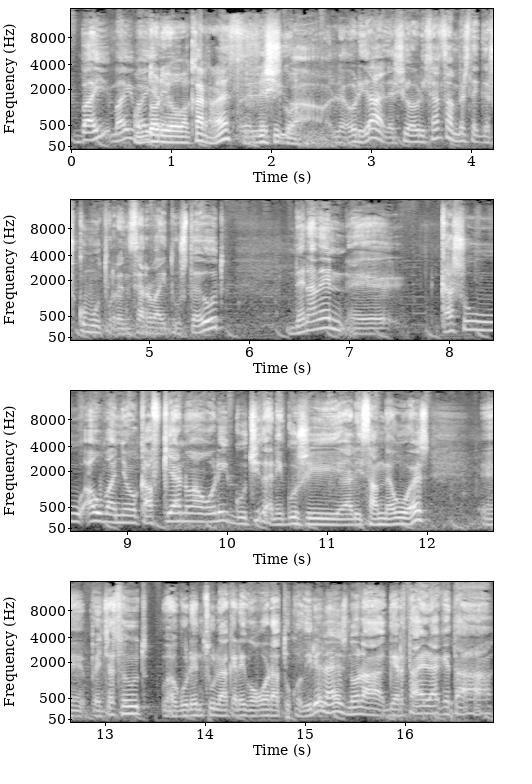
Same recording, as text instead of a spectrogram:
Bai, bai, bai. Ondorio bakarra, ez? Lesikoa. Hori da, lesio hori izan zen beste eskumuturren zerbait uste dut. Dena den, e, kasu hau baino kafkianoa gori gutxi da ikusi izan dugu, ez? E, pentsatzen dut, ba, gure entzulak ere gogoratuko direla, ez? Nola gertaerak eta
